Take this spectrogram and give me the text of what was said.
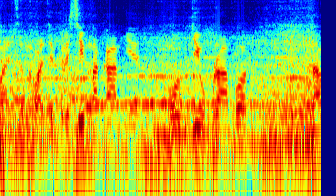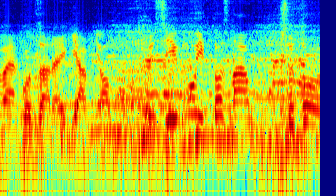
мається на увазі, присів на камні, о, вдів прапор наверх, от зараз як я в ньому присів. Ну і хто знав, що то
